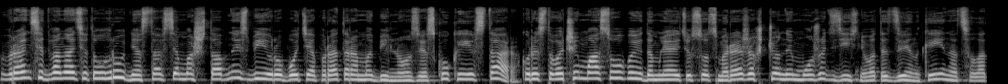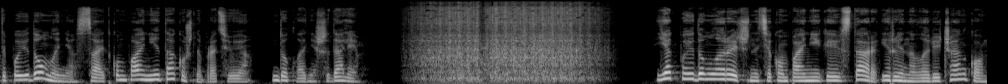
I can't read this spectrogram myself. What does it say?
Вранці 12 грудня стався масштабний збій у роботі оператора мобільного зв'язку Київстар. Користувачі масово повідомляють у соцмережах, що не можуть здійснювати дзвінки і надсилати повідомлення. Сайт компанії також не працює. Докладніше далі. Як повідомила речниця компанії Київстар Ірина Лаліченко,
